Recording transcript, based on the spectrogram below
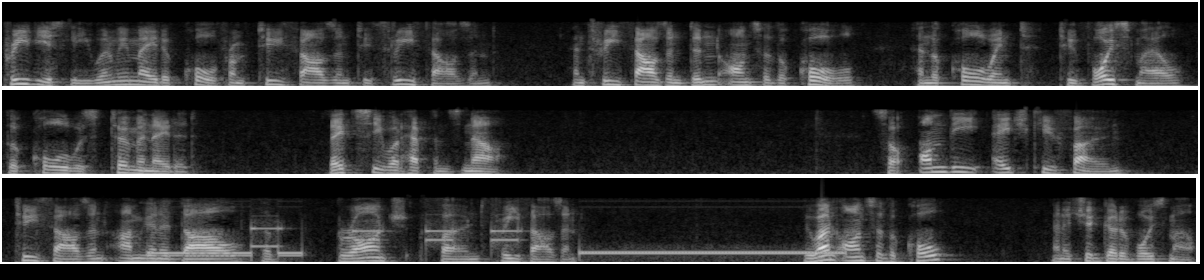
Previously when we made a call from 2000 to 3000 and 3000 didn't answer the call and the call went to voicemail, the call was terminated. Let's see what happens now. So on the HQ phone 2000, I'm going to dial the branch phone 3000. We won't answer the call and it should go to voicemail.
